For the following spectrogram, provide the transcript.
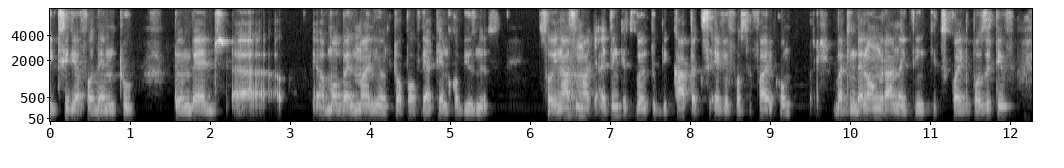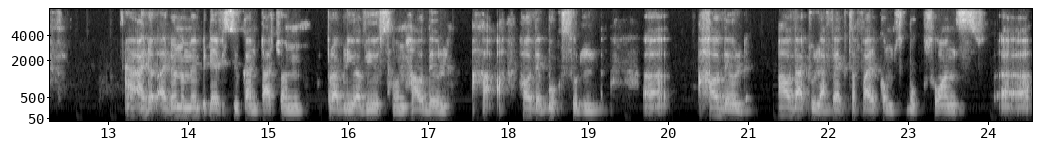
it's easier for them to to embed uh, mobile money on top of their telco business. So in as much, I think it's going to be capex heavy for Safaricom, but in the long run, I think it's quite positive. I don't, I don't know, maybe Davis, you can touch on probably your views on how they will, how, how the books will, uh, how they will, how that will affect Safaricom's books once uh,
